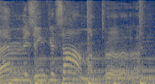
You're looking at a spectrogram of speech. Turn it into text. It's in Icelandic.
sem við syngjum saman tvö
